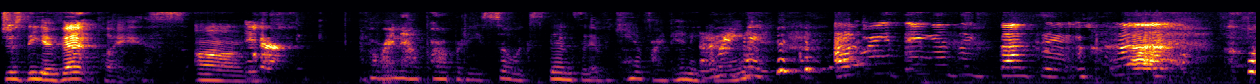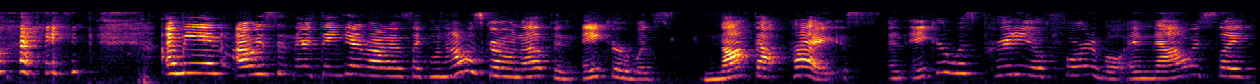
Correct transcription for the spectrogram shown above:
just the event place. Um, Yeah. But right now, property is so expensive, you can't find anything. Everything, everything is expensive. like, I mean, I was sitting there thinking about it. It's like when I was growing up, an acre was not that price. An acre was pretty affordable, and now it's like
